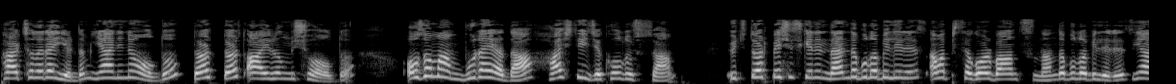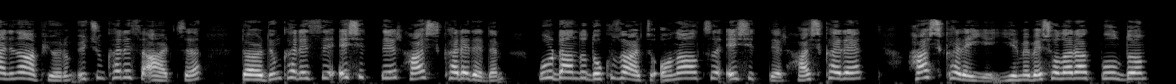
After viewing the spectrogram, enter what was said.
parçalara ayırdım. Yani ne oldu? 4 4 ayrılmış oldu. O zaman buraya da h diyecek olursam 3 4 5 üçgeninden de bulabiliriz ama Pisagor bağıntısından da bulabiliriz. Yani ne yapıyorum? 3'ün karesi artı 4'ün karesi eşittir h kare dedim. Buradan da 9 artı 16 eşittir h kare. h kareyi 25 olarak buldum.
